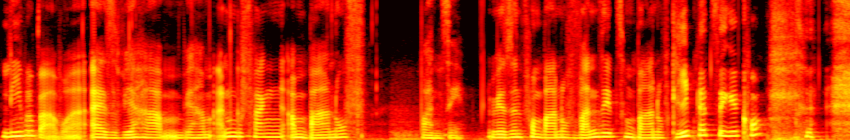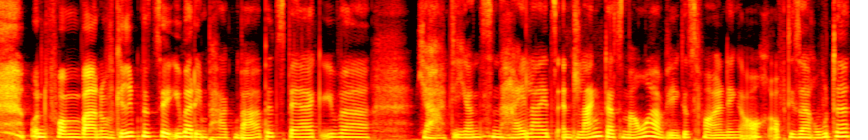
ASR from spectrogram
Liebe Barbara, also wir haben, wir haben angefangen am Bahnhof Wannsee. Wir sind vom Bahnhof Wannsee zum Bahnhof Griebnitze gekommen und vom Bahnhof Griebnitze über den Park Babelsberg, über ja, die ganzen Highlights entlang des Mauerweges vor allen Dingen auch auf dieser Route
